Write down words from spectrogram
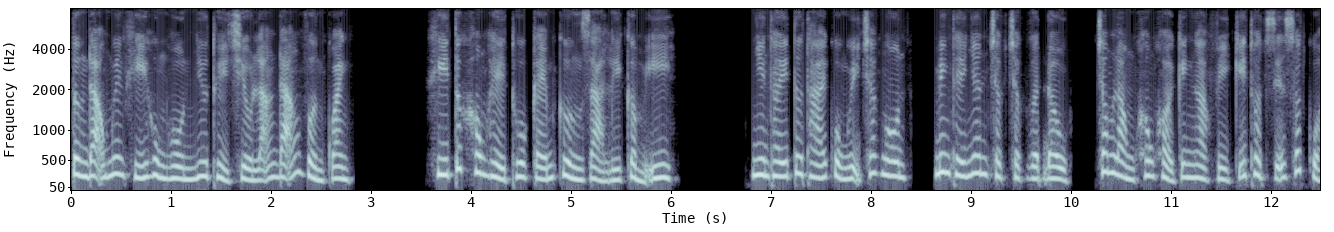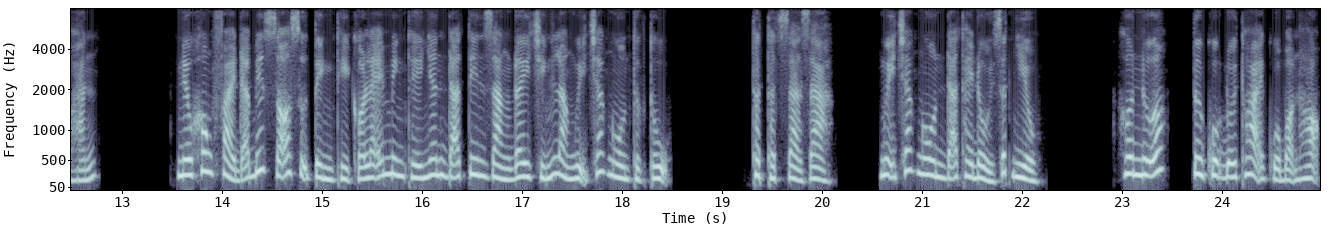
Từng đạo nguyên khí hùng hồn như thủy triều lãng đãng vờn quanh. Khí tức không hề thua kém cường giả Lý Cẩm Y. Nhìn thấy tư thái của Ngụy Trác Ngôn, Minh Thế Nhân chật chật gật đầu, trong lòng không khỏi kinh ngạc vì kỹ thuật diễn xuất của hắn. Nếu không phải đã biết rõ sự tình thì có lẽ Minh Thế Nhân đã tin rằng đây chính là Ngụy Trác Ngôn thực thụ. Thật thật giả giả, Ngụy Trác Ngôn đã thay đổi rất nhiều. Hơn nữa, từ cuộc đối thoại của bọn họ,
